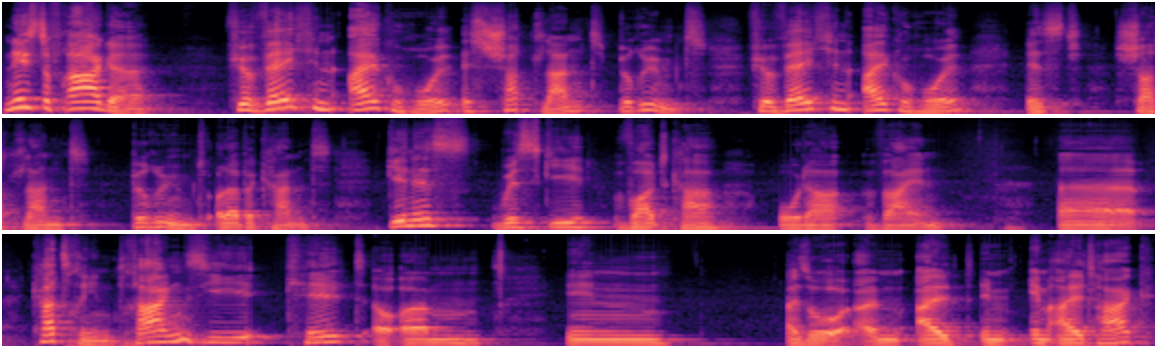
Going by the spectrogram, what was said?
Nächste Frage. Für welchen Alkohol ist Schottland berühmt? Für welchen Alkohol ist Schottland berühmt oder bekannt? Guinness, Whisky, Wodka oder Wein? Äh, Katrin, tragen Sie Kilt äh, ähm, im, also ähm, alt, im, im Alltag?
